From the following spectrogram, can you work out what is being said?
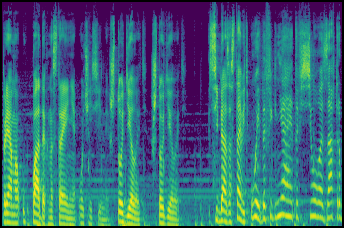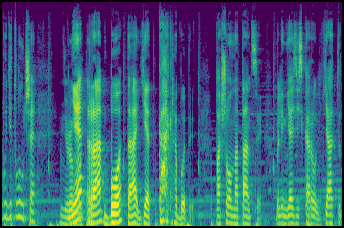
Прямо упадок настроения очень сильный. Что делать? Что делать? Себя заставить, ой, да фигня это все, завтра будет лучше. Не Не работает. Как работает? Пошел на танцы. Блин, я здесь король. Я тут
